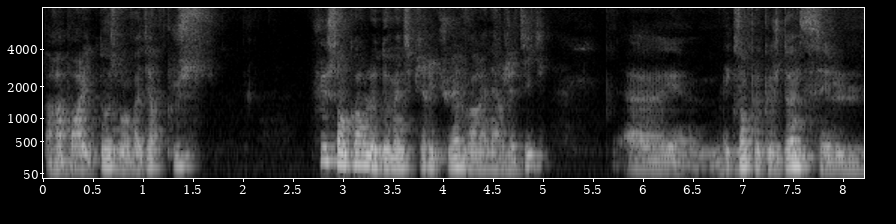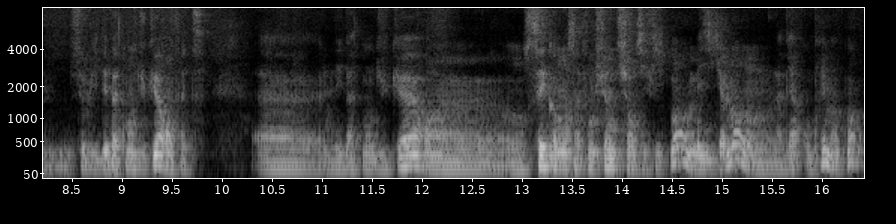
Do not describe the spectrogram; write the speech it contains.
par rapport à l'hypnose, mais on va dire plus plus encore le domaine spirituel, voire énergétique. Euh, l'exemple que je donne, c'est celui des battements du cœur, en fait. Euh, les battements du cœur, euh, on sait comment ça fonctionne scientifiquement, médicalement, on l'a bien compris maintenant.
